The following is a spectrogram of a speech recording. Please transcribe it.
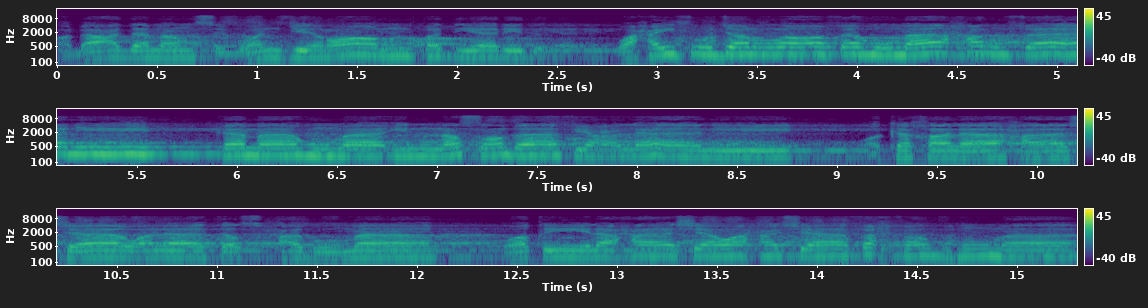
وبعد منصب وانجرار قد يرد. وحيث جرى فهما حرفان كما هما إن نصبا فعلان. وكخلا حاشا ولا تصحبما وقيل حاشا وحشا فاحفظهما.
